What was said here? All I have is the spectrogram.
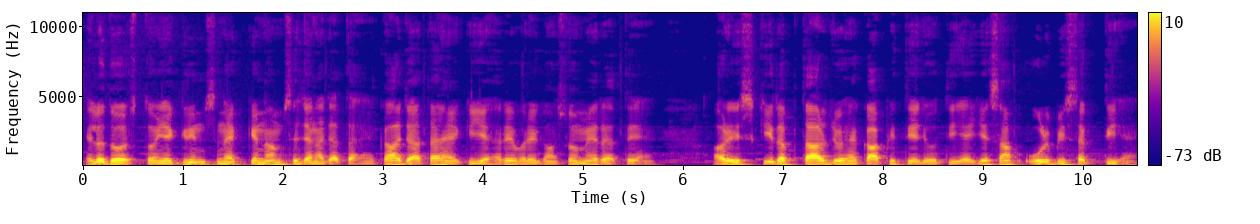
हेलो दोस्तों, ये ग्रीन स्नैक के नाम से जाना जाता है। कहा जाता है कि ये हरे भरे घासों में रहते हैं और इसकी रफ्तार जो है काफ़ी तेज़ होती है। ये सांप उड़ भी सकती है।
